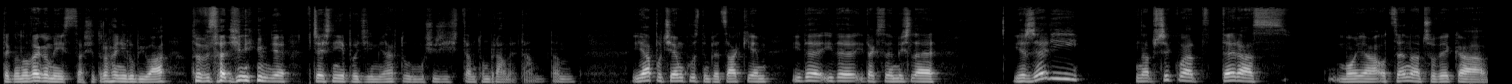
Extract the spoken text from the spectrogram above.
tego nowego miejsca się trochę nie lubiła, to wysadzili mnie wcześniej i powiedzieli mi, Artur, musisz iść w tamtą bramę, tam, tam. I ja po ciemku z tym plecakiem idę, idę i tak sobie myślę, jeżeli na przykład teraz moja ocena człowieka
